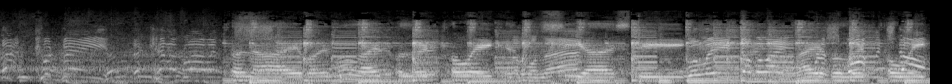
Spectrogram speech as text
That could be the killer blow in Alive, I'm alive, alert, awake, and enthusiastic. Will lead sparkling alert, awake.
